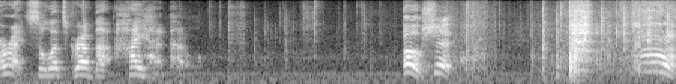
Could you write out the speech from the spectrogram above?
Alright, so let's grab the hi-hat pedal. Oh, shit! Oh.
